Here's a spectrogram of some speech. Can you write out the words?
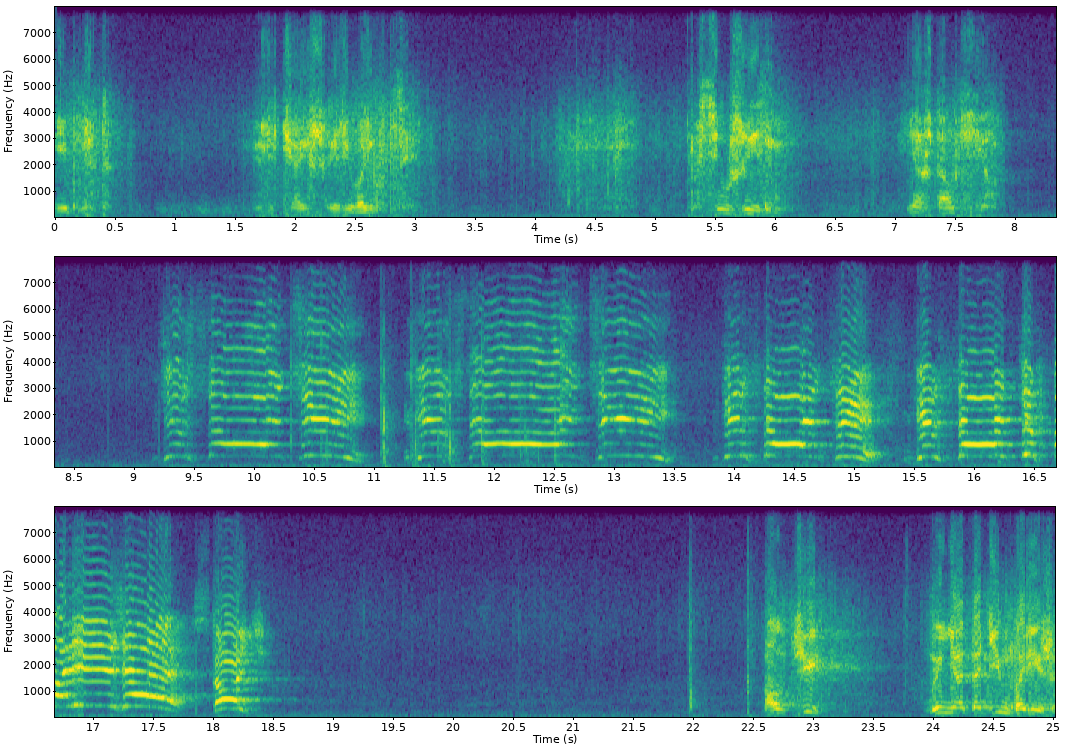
Гибнет величайшая революция. Всю жизнь я ждал ее. Версальцы! Версальцы! Версальцы! Версальцы в Париже! Стой! Молчи! Мы не отдадим Парижа.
